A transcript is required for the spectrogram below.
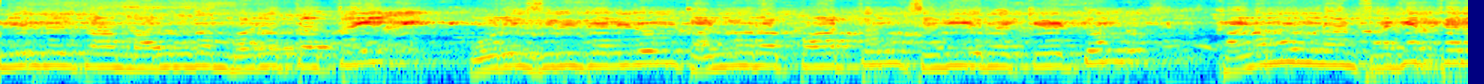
உயிர்கள் தாம் மருந்தும் மருத்தத்தை ஒரு சிறிதனிலும் கண்ணுற பார்த்தும் செவியுற கேட்டும் கணமும் நான் சகித்திட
